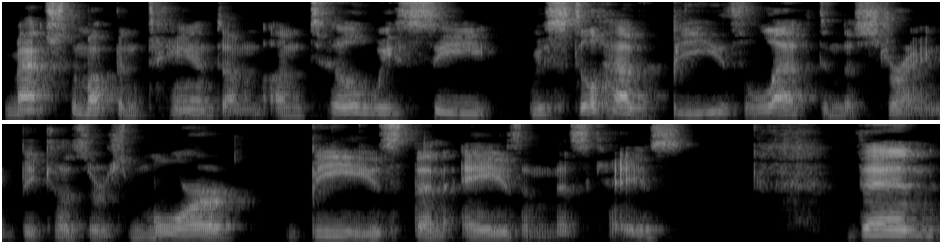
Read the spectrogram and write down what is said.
match them up in tandem until we see we still have B's left in the string because there's more B's than A's in this case then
